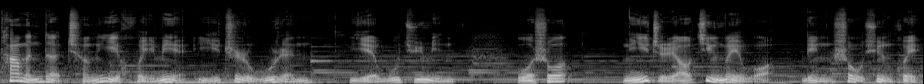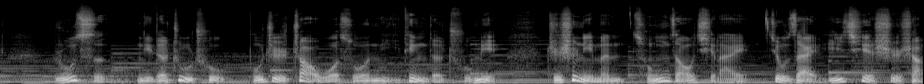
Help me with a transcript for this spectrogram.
他们的城邑毁灭，以致无人。也无居民。我说：“你只要敬畏我，领受训诲，如此，你的住处不至照我所拟定的除灭。只是你们从早起来，就在一切事上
